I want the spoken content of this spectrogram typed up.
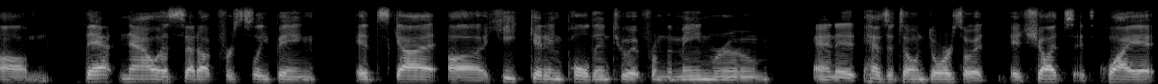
um that now is set up for sleeping. It's got uh heat getting pulled into it from the main room and it has its own door so it it shuts it's quiet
